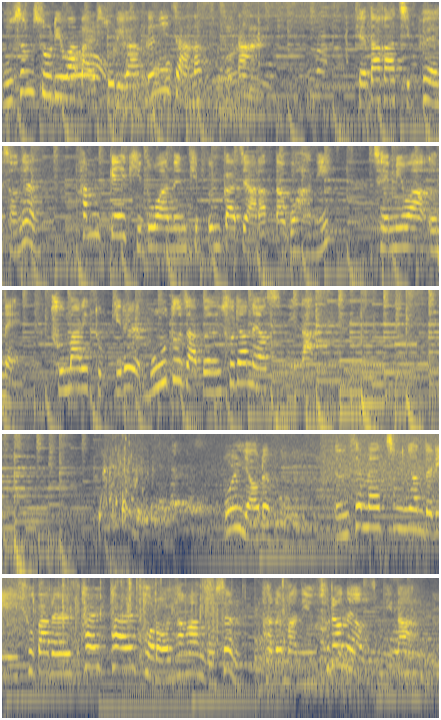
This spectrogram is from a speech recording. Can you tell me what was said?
웃음소리와 말소리가 끊이지 않았습니다. 게다가 집회에서는 함께 기도하는 기쁨까지 알았다고 하니 재미와 은혜 두 마리 토끼를 모두 잡은 수련회였습니다. 올 여름 은샘의 청년들이 휴가를 탈탈 털어 향한 곳은 다름 아닌 수련회였습니다.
